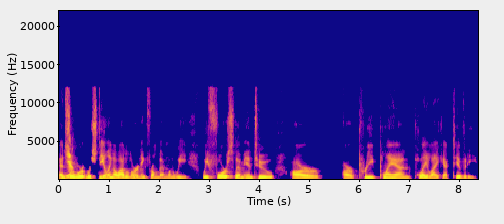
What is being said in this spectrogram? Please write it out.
and yeah. so we're we're stealing a lot of learning from them when we we force them into our our pre-planned play like activity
